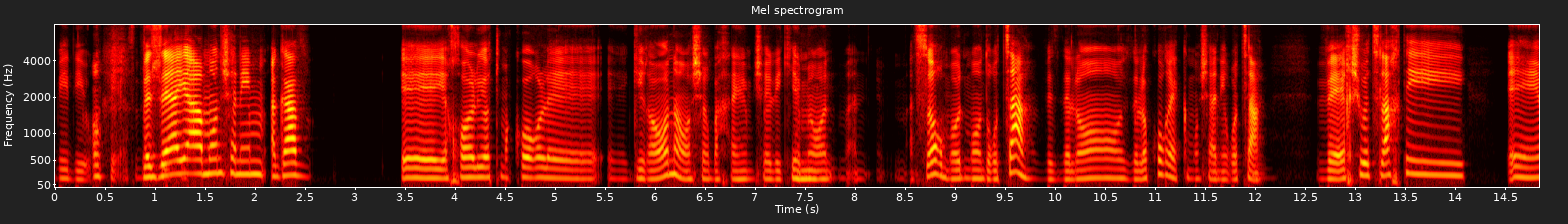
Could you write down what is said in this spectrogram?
בדיוק. אוקיי, אז... וזה היה המון שנים, אגב, אה, יכול להיות מקור לגירעון העושר בחיים שלי, כי הם מאוד, עשור מאוד מאוד רוצה, וזה לא, לא קורה כמו שאני רוצה. כן. ואיכשהו הצלחתי אה,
